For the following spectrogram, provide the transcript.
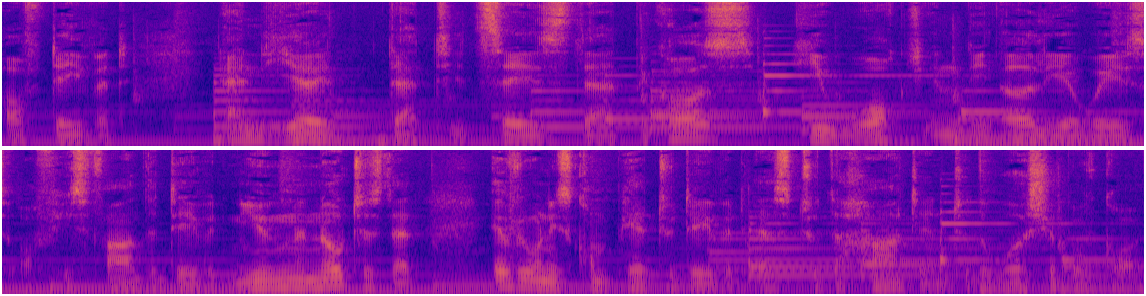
of David. And here that it says that because he walked in the earlier ways of his father David, and you're going to notice that everyone is compared to David as to the heart and to the worship of God.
